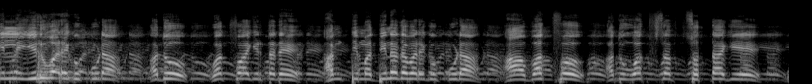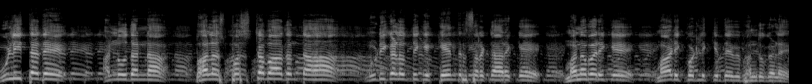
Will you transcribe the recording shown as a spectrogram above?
ಇಲ್ಲಿ ಇರುವರೆಗೂ ಕೂಡ ಅದು ವಕ್ಫ್ ಆಗಿರ್ತದೆ ಅಂತಿಮ ದಿನದವರೆಗೂ ಕೂಡ ಆ ವಕ್ಫ್, ಅದು ವಕ್ಫ್ ಸ- ಸೊತ್ತಾಗಿಯೇ ಉಳಿತದೆ ಅನ್ನುವುದನ್ನ ಬಹಳ ಸ್ಪಷ್ಟವಾದಂತಹ ನುಡಿಗಳೊಂದಿಗೆ ಕೇಂದ್ರ ಸರ್ಕಾರಕ್ಕೆ ಮನವರಿಕೆ ಮಾಡಿಕೊಡ್ಲಿಕ್ಕಿದ್ದೇವೆ ಬಂಧುಗಳೇ.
